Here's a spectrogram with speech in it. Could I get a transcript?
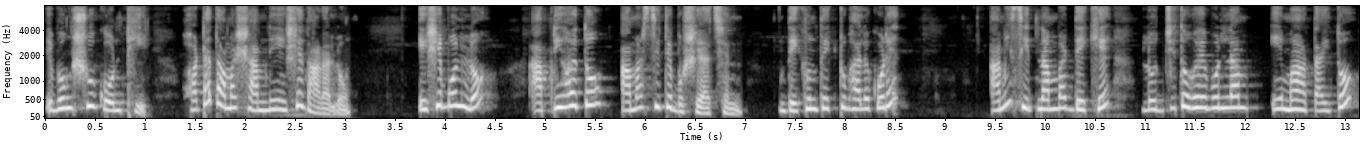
এবং সুকণ্ঠী হঠাৎ আমার সামনে এসে দাঁড়াল। এসে বলল, আপনি হয়তো আমার সিটে বসে আছেন। দেখুন তো একটু ভালো করে। আমি সিট নাম্বার দেখে লজ্জিত হয়ে বললাম, এ মা, তাই তো?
